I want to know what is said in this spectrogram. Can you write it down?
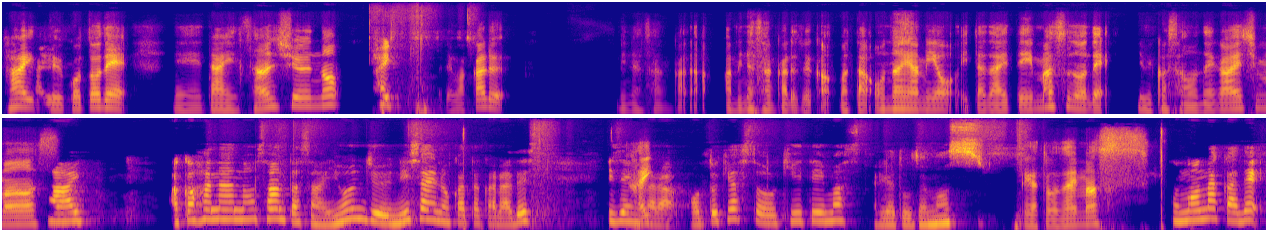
はい、はいということで、えー第3週の、はい。でわかる？皆さんから、あ、皆さんからというか、またお悩みをいただいていますので、ゆみこさんお願いします。はい。赤花のサンタさん42歳の方からです。以前からポッドキャストを聞いています。ありがとうございます。ありがとうございます。その中で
